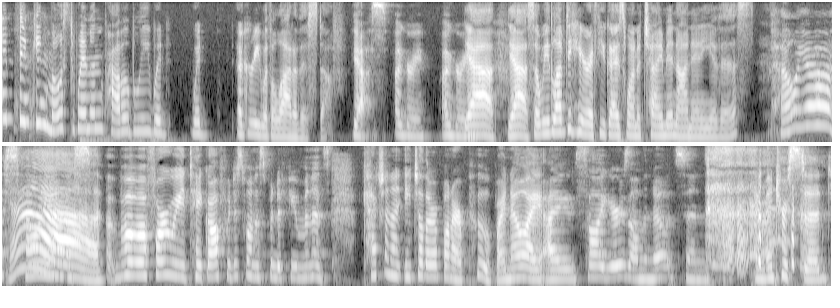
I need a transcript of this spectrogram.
i'm thinking most women probably would would agree with a lot of this stuff. Yes, agree, agree. yeah. Yeah. So we'd love to hear if you guys want to chime in on any of this Hell yes. Yeah. Hell yes. But before we take off, we just want to spend a few minutes catching each other up on our poop. I know I, I saw yours on the notes and I'm interested.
